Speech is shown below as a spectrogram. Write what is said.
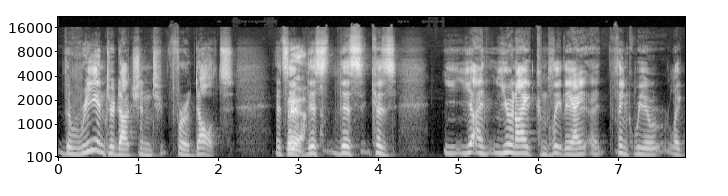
the reintroduction to, for adults. It's like yeah. this this because yeah you and i completely I, I think we are like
